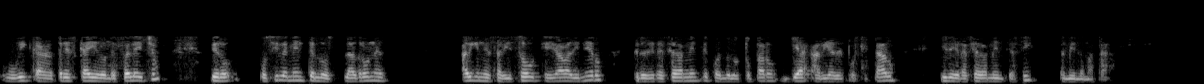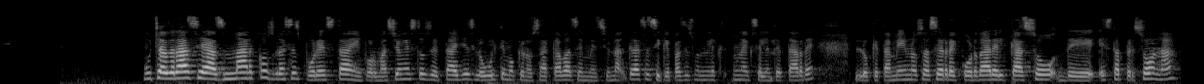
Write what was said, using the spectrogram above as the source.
ubica a tres calles donde fue el hecho, pero posiblemente los ladrones, alguien les avisó que llevaba dinero, pero desgraciadamente cuando lo toparon ya había depositado y desgraciadamente así también lo mataron. Muchas gracias, Marcos. Gracias por esta información, estos detalles, lo último que nos acabas de mencionar. Gracias y que pases una, excelente tarde. Lo que también nos hace recordar el caso de esta persona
